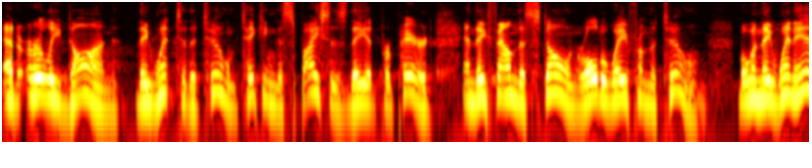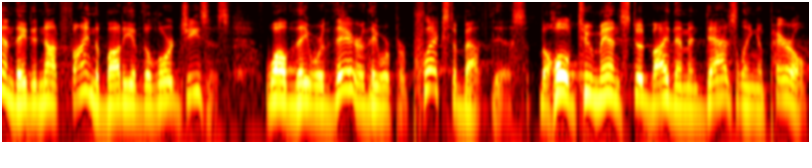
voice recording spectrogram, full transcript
at early dawn, they went to the tomb, taking the spices they had prepared, and they found the stone rolled away from the tomb. But when they went in, they did not find the body of the Lord Jesus. While they were there, they were perplexed about this. Behold, two men stood by them in dazzling apparel.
